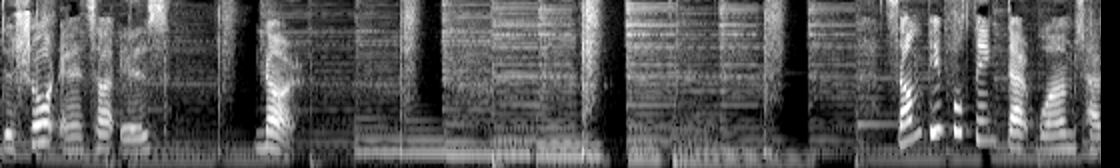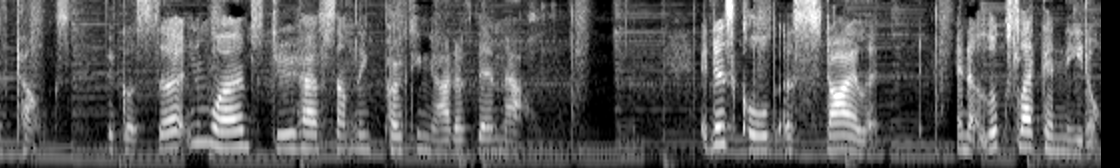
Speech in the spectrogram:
The short answer is no. Some people think that worms have tongues because certain worms do have something poking out of their mouth. It is called a stylet and it looks like a needle.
